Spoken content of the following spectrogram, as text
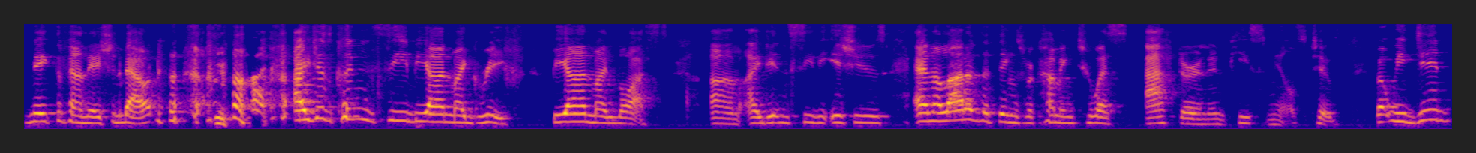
make the foundation about? I just couldn't see beyond my grief, beyond my loss. Um, I didn't see the issues, and a lot of the things were coming to us after and in piecemeals too. But we did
